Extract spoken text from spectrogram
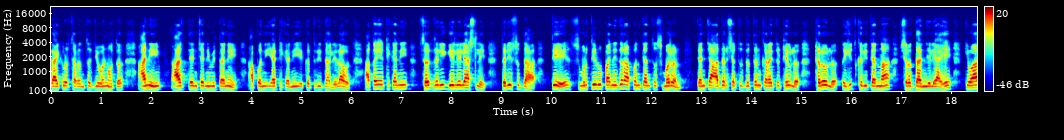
गायकवाड सरांचं जीवन होतं. आणि आज त्यांच्या निमित्ताने आपण या ठिकाणी एकत्रित झालेलो आहोत. आता या ठिकाणी सर जरी गेलेले असले तरीसुद्धा ते स्मृतिरूपाने जर आपण त्यांचं स्मरण त्यांच्या आदर्शाचं जतन करायचं ठेवलं ठरवलं तर हीच खरी त्यांना श्रद्धांजली आहे किंवा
